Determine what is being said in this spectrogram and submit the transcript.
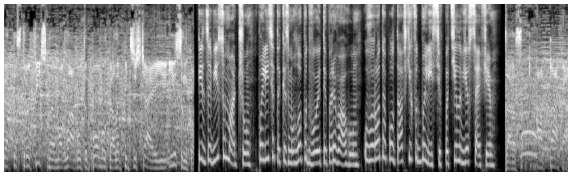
Катастрофічною могла бути помилка, але підчищає її Ісенко. Під завісу матчу Полісся таки змогло подвоїти перевагу. У ворота полтавських футболістів поцілив Йосефі. Зараз атака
